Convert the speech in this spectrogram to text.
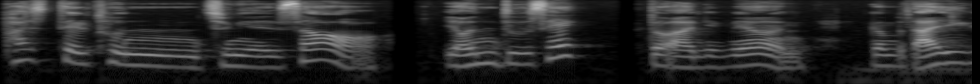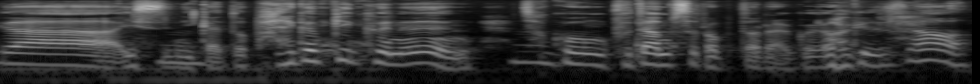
파스텔 톤 중에서 연두색 또 아니면 그러니까 뭐 나이가 있으니까 또 밝은 핑크는 음. 조금 부담스럽더라고요. 그래서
